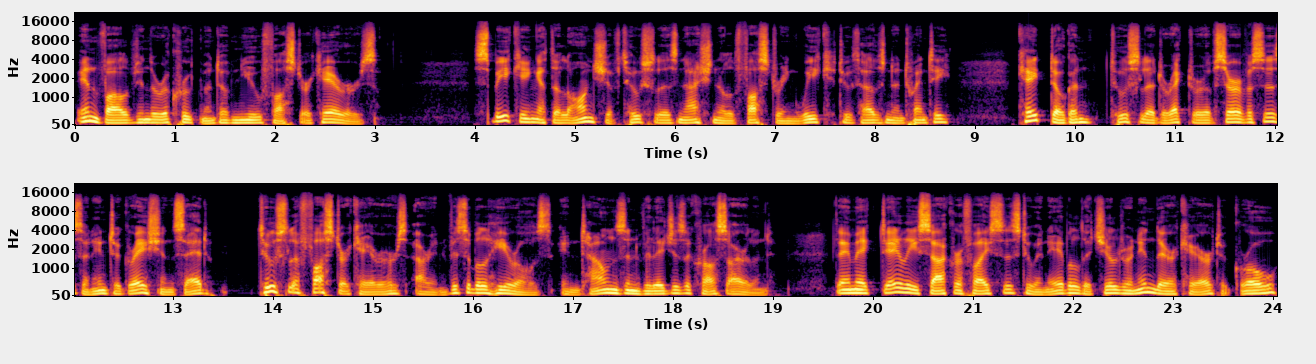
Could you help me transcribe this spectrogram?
involved in the recruitment of new foster carers. Speaking at the launch of TUSLA's National Fostering Week 2020, Kate Duggan, TUSLA Director of Services and Integration, said, TUSLA foster carers are invisible heroes in towns and villages across Ireland. They make daily sacrifices to enable the children in their care to grow,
